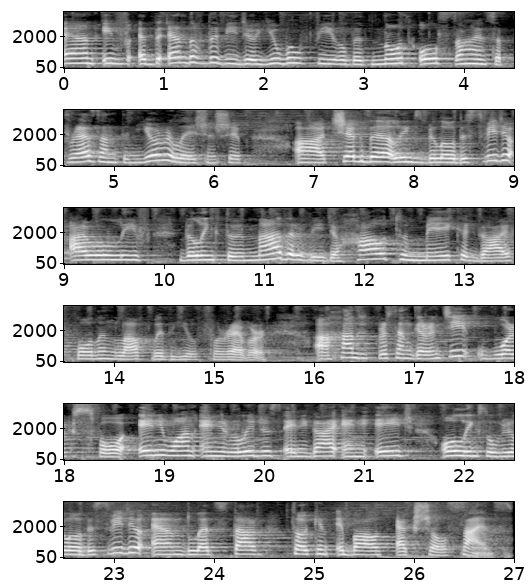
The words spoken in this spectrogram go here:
And if at the end of the video you will feel that not all signs are present in your relationship, uh, check the links below this video. I will leave the link to another video how to make a guy fall in love with you forever. 100% guarantee works for anyone, any religious, any guy, any age. All links will be below this video and let's start talking about actual signs.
